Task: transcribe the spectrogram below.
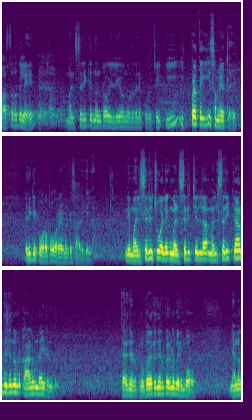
വാസ്തവത്തിൽ മത്സരിക്കുന്നുണ്ടോ ഇല്ലയോ എന്നുള്ളതിനെക്കുറിച്ച് ഈ ഇപ്പോഴത്തെ ഈ സമയത്ത് എനിക്കിപ്പോൾ ഉറപ്പ് പറയാൻ വേണ്ടി സാധിക്കില്ല. ഇനി മത്സരിച്ചു അല്ലെങ്കിൽ മത്സരിച്ചില്ല മത്സരിക്കാതിരുന്ന ഒരു കാലം ഉണ്ടായിട്ടുണ്ട്. തെരഞ്ഞെടുപ്പിൽ ഉപതെരഞ്ഞെടുപ്പുകൾ വരുമ്പോൾ ഞങ്ങൾ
